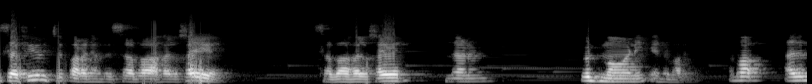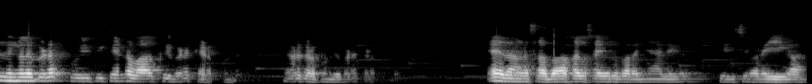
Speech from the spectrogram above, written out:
സഫീർ പറഞ്ഞത് സബാഹൽ ഖൈർ. സബാഹൽ ഖൈർ എന്താണ്? ഗുഡ് മോർണിംഗ് എന്ന് പറഞ്ഞു. അപ്പോൾ അതിൽ നിങ്ങൾ ഇവിടെ പൂരിപ്പിക്കേണ്ട വാക്ക് ഇവിടെ കിടപ്പുണ്ട്. ഇവിടെ കിടപ്പുണ്ട്? ഇവിടെ കിടപ്പുണ്ട്. ഏതാണ് സബാഹൽ ഖൈർ പറഞ്ഞാൽ? തിരിച്ചു പറയുക.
